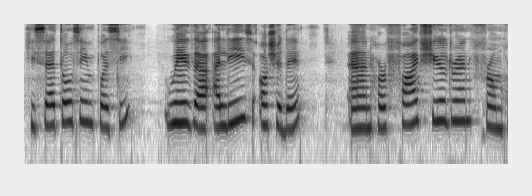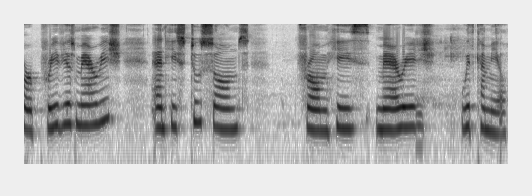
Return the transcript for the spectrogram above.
He settles in Poissy with uh, Alice Hoschedé, and her five children from her previous marriage and his two sons from his marriage with Camille.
